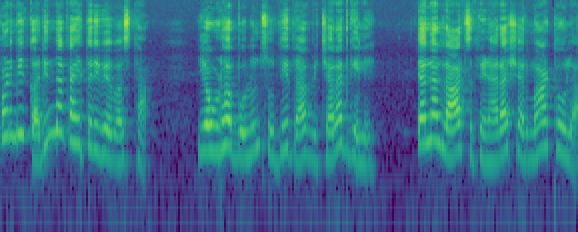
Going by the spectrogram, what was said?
पण मी करीन ना काहीतरी व्यवस्था. एवढं बोलून सुधीरराव विचारात गेले. त्यांना लाच घेणारा शर्मा आठवला.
